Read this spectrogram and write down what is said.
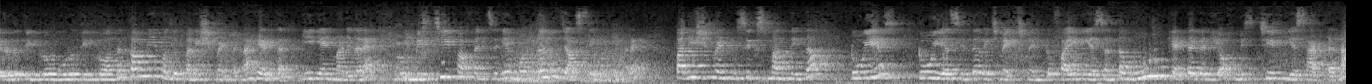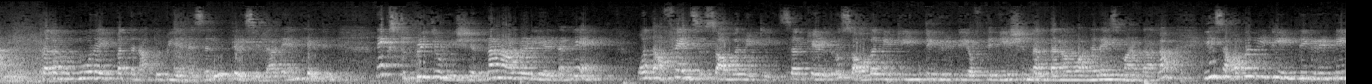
ಎರಡು ತಿಂಗಳು, ಮೂರು ತಿಂಗಳು ಅಂತ ಕಮ್ಮಿ ಒಂದು ಪನಿಷ್ಮೆಂಟ್ ಅನ್ನ ಹೇಳ್ತಾರೆ. ಈಗ ಏನ್ ಮಾಡಿದ್ದಾರೆ? ಈ ಮಿಸ್ಚೀಫ್ ಅಫೆನ್ಸ್ಗೆ ಮೊದಲು ಜಾಸ್ತಿ ಮಾಡಿದ್ದಾರೆ ಪನಿಷ್ಮೆಂಟ್ ಸಿಕ್ಸ್ ಮಂತ್ ಇಂದ ಟೂ ಇಯರ್ಸ್ ಟೂ ಇಯರ್ಸ್ ಇಂದ which extend to five years ಅಂತ ಮೂರು ಕೆಟಗರಿ ಆಫ್ ಮಿಸ್ಚೇಫಿಯಸ್ ಆಕ್ಟ್ ಅನ್ನ ಕಲ ಮುನ್ನೂರ ಇಪ್ಪತ್ನಾಲ್ಕು ಬಿ ಎನ್ ಎಸ್ ಅಲ್ಲಿ ತಿಳಿಸಿದ್ದಾರೆ ಅಂತ ಹೇಳ್ತೀನಿ. ನೆಕ್ಸ್ಟ್ ಪ್ರಿಜುಡಿಷಿಯಲ್ ನಾನು ಆಲ್ರೆಡಿ ಹೇಳ್ದಂಗೆ ಒಂದು ಅಫೆನ್ಸ್ ಸಾವರ್ನಿಟಿ ಸರ್ ಕೇಳಿದ್ರು sovereignty integrity of the nation ಅಂತ ನಾವು ಅನಲೈಸ್ ಮಾಡಿದಾಗ, ಈ ಸಾವರ್ನಿಟಿ ಇಂಟಿಗ್ರಿಟಿ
